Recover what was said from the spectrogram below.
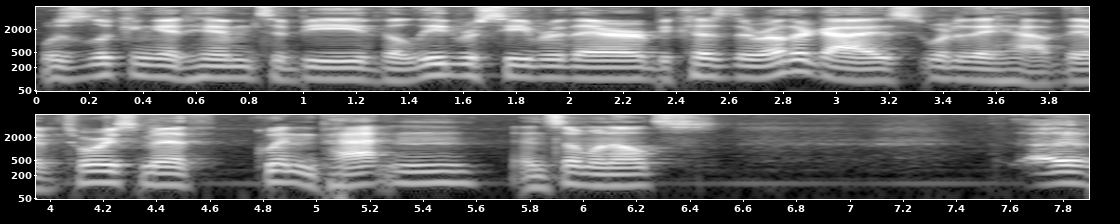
was looking at him to be the lead receiver there because there are other guys. What do they have? They have Torrey Smith, Quinton Patton, and someone else. Uh,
